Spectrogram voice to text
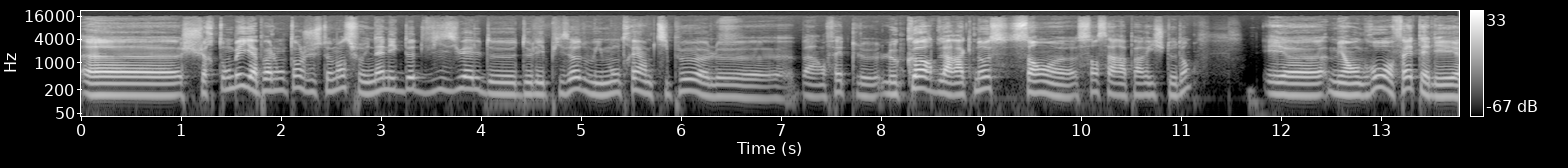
Euh, je suis retombé il y a pas longtemps justement sur une anecdote visuelle de, de l'épisode où il montrait un petit peu euh, le, bah, en fait, le, le corps de l'Arachnos sans, euh, sans Sarah Parrish dedans. Et, mais en gros, en fait, elle est,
